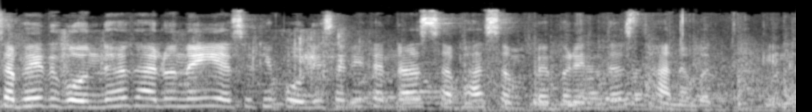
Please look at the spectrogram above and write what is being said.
सभेत गोंधळ घालू नये यासाठी पोलिसांनी त्यांना सभा संपेपर्यंत स्थानबद्ध केलं.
